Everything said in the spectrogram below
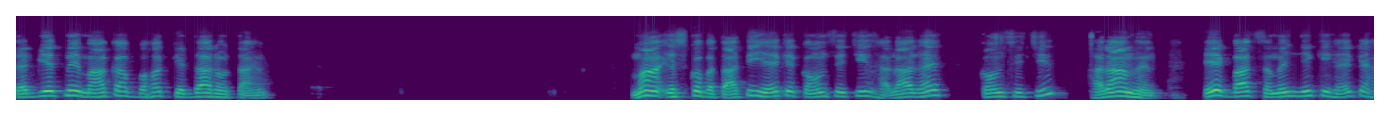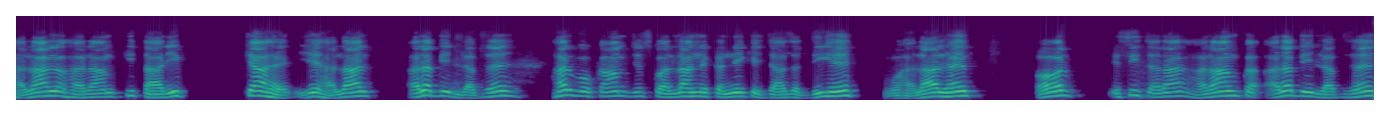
تربیت میں ماں کا بہت کردار ہوتا ہے۔ ماں اس کو بتاتی ہے کہ کون سی چیز حلال ہے، کون سی چیز حرام ہے۔ ایک بات سمجھنے کی ہے کہ حلال و حرام کی تعریف کیا ہے۔ یہ حلال عربی لفظ ہے۔ ہر وہ کام جس کو اللہ نے کرنے کی اجازت دی ہے، وہ حلال ہے۔ اور اسی طرح حرام کا عربی لفظ ہے۔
